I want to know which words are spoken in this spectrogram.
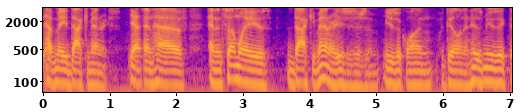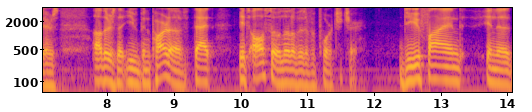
have made documentaries. Yes. And have, and in some ways, documentaries. There's a music one with Dylan and his music. There's others that you've been part of that it's also a little bit of a portraiture. Do you find in the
